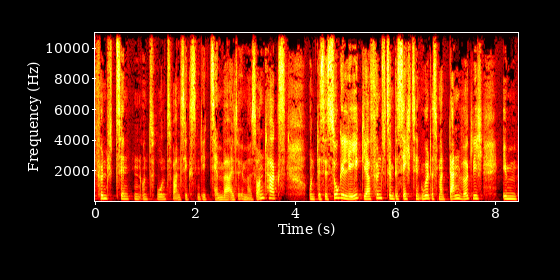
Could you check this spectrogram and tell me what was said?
15. und 22. Dezember, also immer sonntags. Und das ist so gelegt, ja, 15 bis 16 Uhr, dass man dann wirklich im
